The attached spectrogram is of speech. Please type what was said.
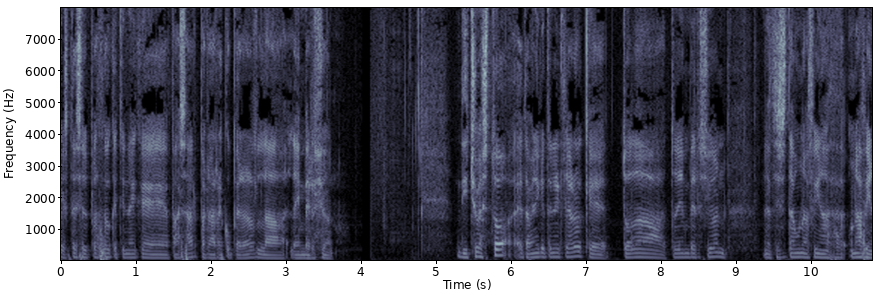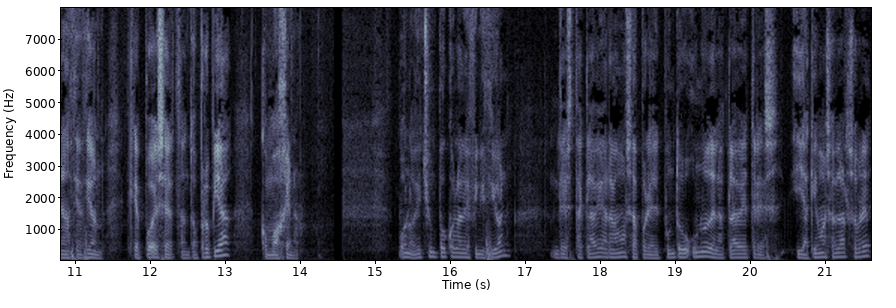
que este es el plazo que tiene que pasar para recuperar la, inversión. Dicho esto, eh, también hay que tener claro que toda, inversión necesita una, una financiación que puede ser tanto propia como ajena. Bueno, dicho un poco la definición de esta clave, ahora vamos a por el punto 1 de la clave 3 y aquí vamos a hablar sobre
